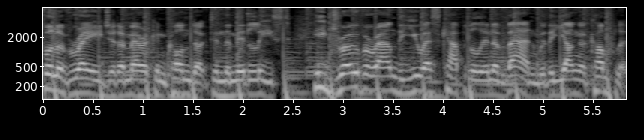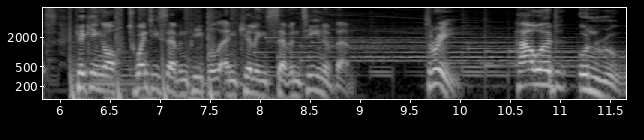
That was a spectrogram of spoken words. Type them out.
Full of rage at American conduct in the Middle East, he drove around the US Capitol in a van with a young accomplice, picking off 27 people and killing 17 of them. 3. Howard Unruh.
